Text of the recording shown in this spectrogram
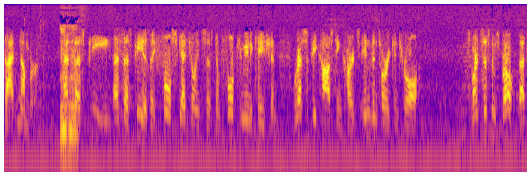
that number. SSP SSP is a full scheduling system, full communication, recipe costing cards, inventory control. Smart Systems Pro. That's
